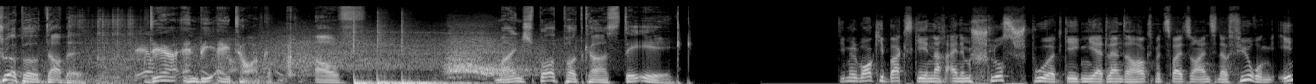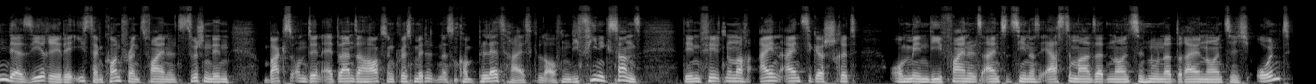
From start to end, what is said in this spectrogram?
Triple Double. Der NBA Talk. Auf meinsportpodcast.de. Die Milwaukee Bucks gehen nach einem Schlussspurt gegen die Atlanta Hawks mit 2 zu 1 in der Führung in der Serie der Eastern Conference Finals zwischen den Bucks und den Atlanta Hawks und Chris Middleton ist komplett heiß gelaufen. Die Phoenix Suns, denen fehlt nur noch ein einziger Schritt um in die Finals einzuziehen, das erste Mal seit 1993. Und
